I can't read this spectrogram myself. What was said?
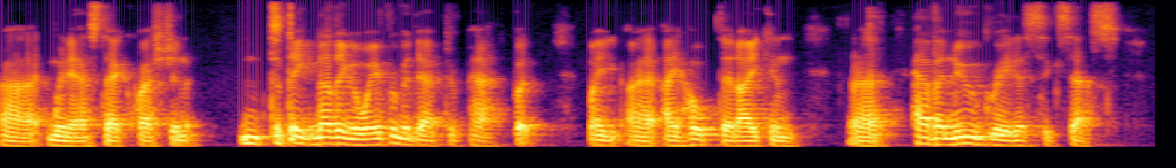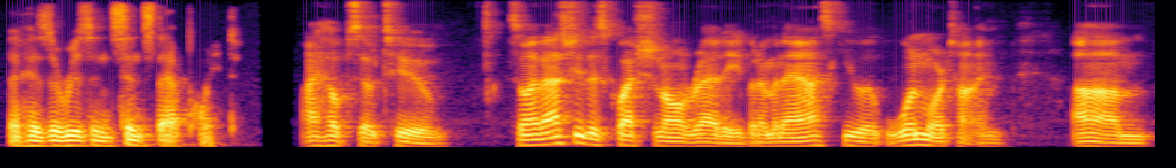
uh, when asked that question, to take nothing away from Adaptive Path, but my, I, I, hope that I can uh, have a new greatest success that has arisen since that point. I hope so too. So I've asked you this question already, but I'm going to ask you it one more time. Um,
